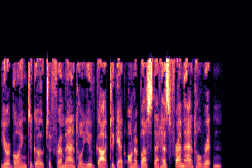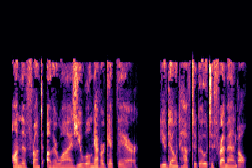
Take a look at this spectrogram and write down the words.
you're going to go to Fremantle, you've got to get on a bus that has Fremantle written on the front, otherwise, you will never get there. You don't have to go to Fremantle.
